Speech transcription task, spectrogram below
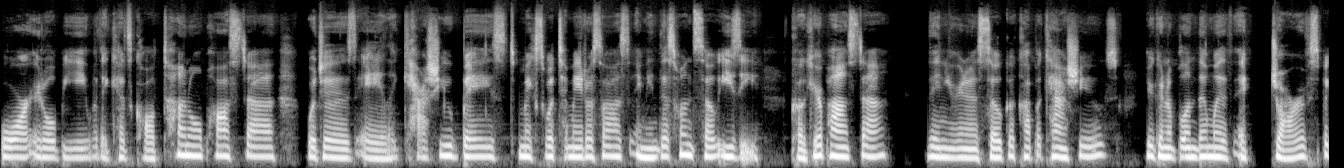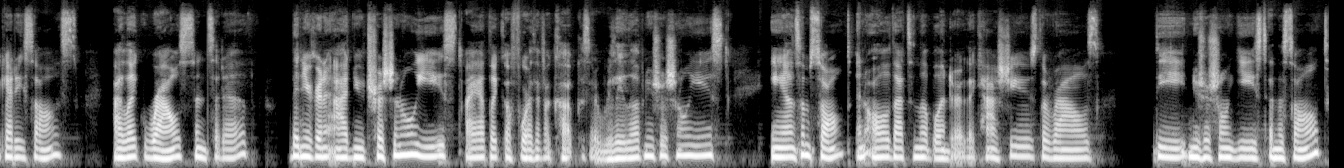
or it'll be what the kids call tunnel pasta, which is a like cashew based mixed with tomato sauce. I mean, this one's so easy. Cook your pasta, Then you're to soak a cup of cashews. You're to blend them with a jar of spaghetti sauce. I like Rao's sensitive. Then you're to add nutritional yeast. I add like a fourth of a cup because I really love nutritional yeast and some salt. And all of that's in the blender the cashews, the Rao's, the nutritional yeast, and the salt.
